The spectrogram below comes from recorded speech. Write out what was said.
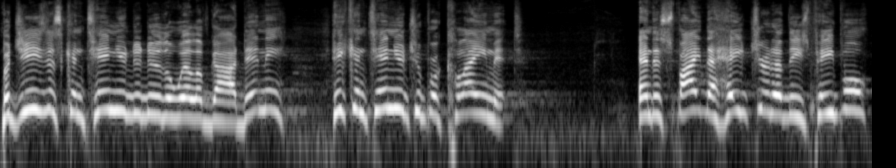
But Jesus continued to do the will of God, didn't he? He continued to proclaim it. And despite the hatred of these people,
